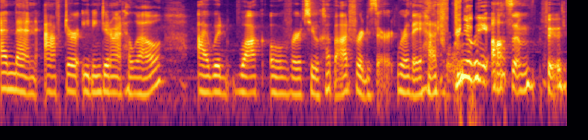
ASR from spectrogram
And then after eating dinner at Hillel, I would walk over to Chabad for dessert, where they had really awesome food.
